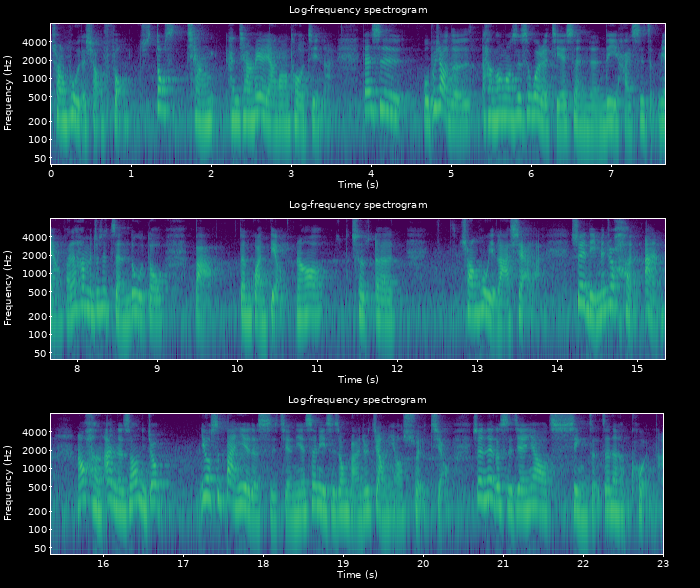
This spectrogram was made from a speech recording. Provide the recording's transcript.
窗户的小缝都是强很强烈的阳光透进来，但是我不晓得航空公司是为了节省人力还是怎么样，反正他们就是整路都把灯关掉，然后车呃窗户也拉下来，所以里面就很暗。然后很暗的时候，你就又是半夜的时间，你的生理时钟本来就叫你要睡觉，所以那个时间要醒着真的很困难。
